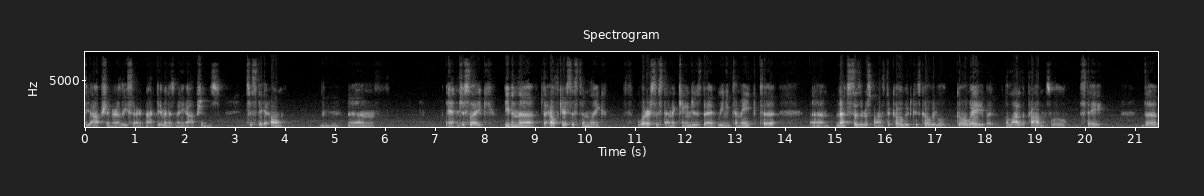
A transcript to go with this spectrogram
the option, or at least are not given as many options to stay at home. Mm-hmm. Um, and just like even the the healthcare system, like what are systemic changes that we need to make to um, not just as a response to COVID, because COVID will go away, but a lot of the problems will stay. The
